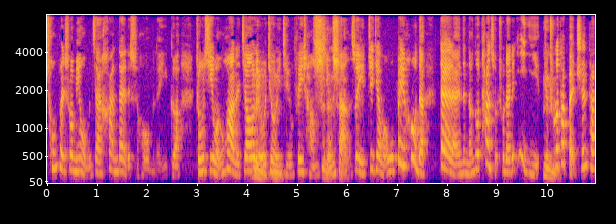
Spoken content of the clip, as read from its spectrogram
充分说明我们在汉代的时候，我们的一个中西文化的交流嗯就已嗯经非常频繁了。所以这件文物背后的带来的能够探索出来的意义，就除了嗯它本身，它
